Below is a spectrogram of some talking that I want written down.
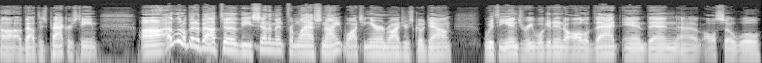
uh, about this Packers team. Uh, a little bit about uh, the sentiment from last night, watching Aaron Rodgers go down with the injury. We'll get into all of that, and then uh, also we'll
